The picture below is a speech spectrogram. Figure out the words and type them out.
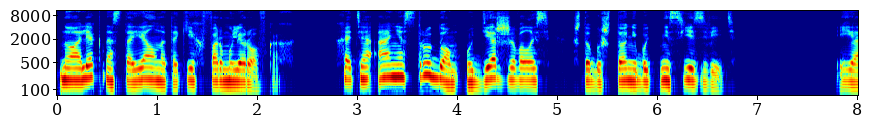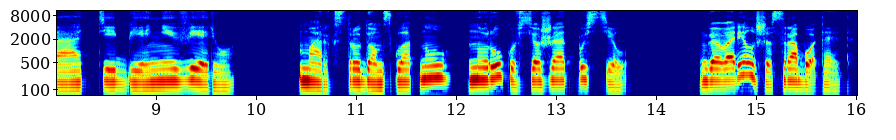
но Олег настоял на таких формулировках. Хотя Аня с трудом удерживалась, чтобы что-нибудь не съязвить. «Я тебе не верю». Марк с трудом сглотнул, но руку все же отпустил. «Говорил же, сработает», —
